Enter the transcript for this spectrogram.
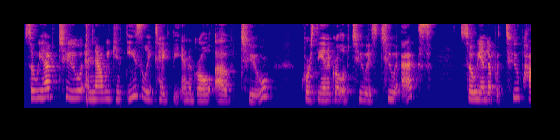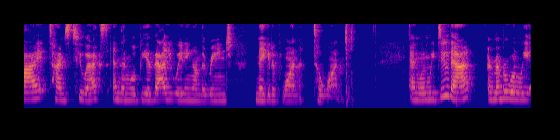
So we have 2, and now we can easily take the integral of 2. Of course, the integral of 2 is 2x. So we end up with 2 pi times 2x, and then we'll be evaluating on the range negative 1 to 1. And when we do that, remember when we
